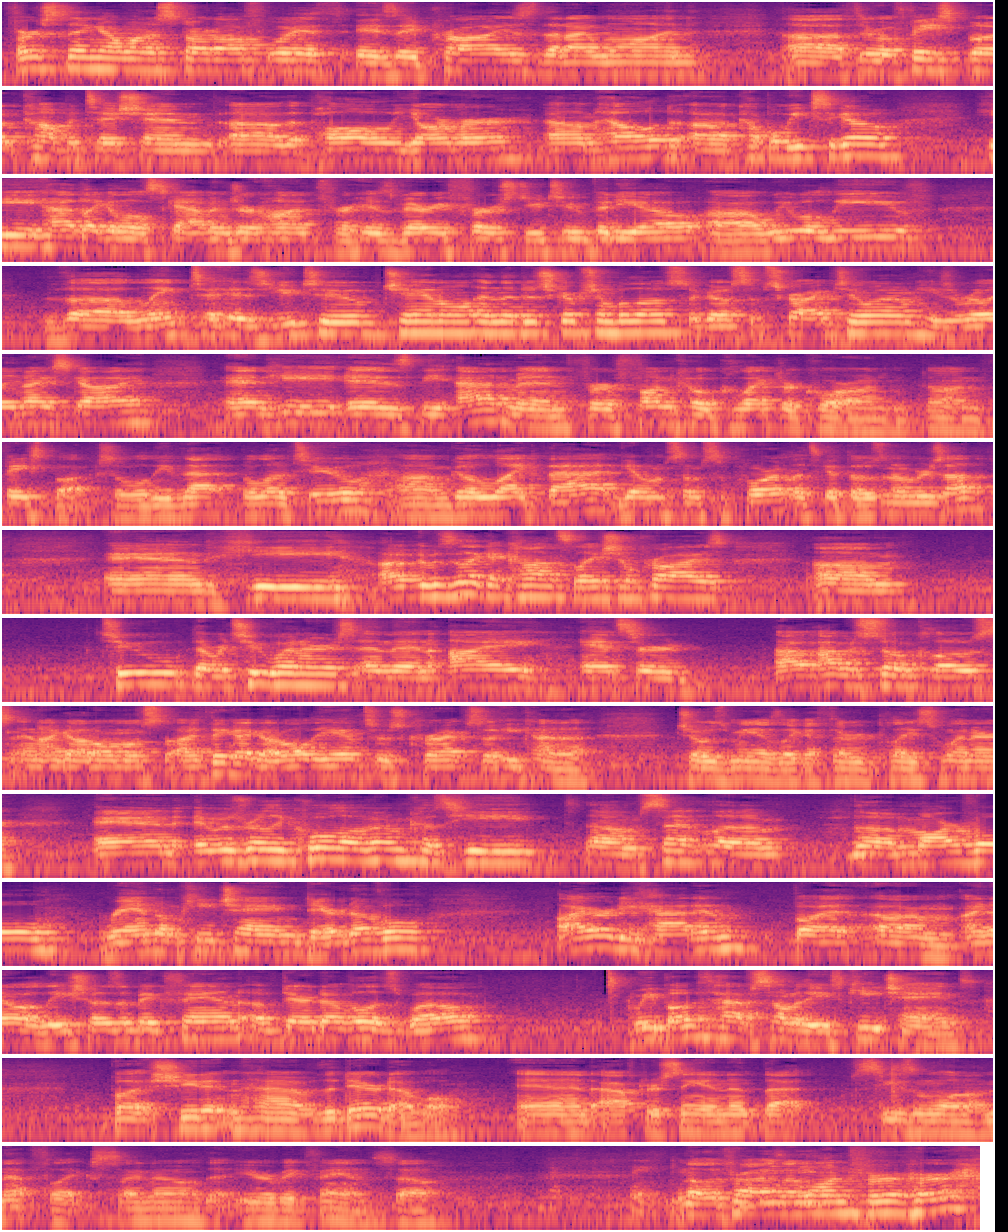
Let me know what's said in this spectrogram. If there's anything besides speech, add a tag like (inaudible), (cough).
First thing I want to start off with is a prize that I won uh, through a Facebook competition uh, that Paul Yarmer um, held a couple weeks ago. He had like a little scavenger hunt for his very first YouTube video. Uh, we will leave the link to his YouTube channel in the description below, so go subscribe to him. He's a really nice guy, and he is the admin for Funko Collector Corps on, on Facebook. So we'll leave that below too. Um, go like that, give him some support. Let's get those numbers up and he uh, it was like a consolation prize. Um, two there were two winners, and then I answered. I, I, was so close, and I got almost. I think I got all the answers correct, so he kind of chose me as like a third place winner, and it was really cool of him because he um, sent the the Marvel random keychain Daredevil. I already had him, but um, I know Alicia is a big fan of Daredevil as well. We both have some of these keychains but she didn't have the Daredevil. And after seeing that season one on Netflix, I know that you're a big fan. So another prize I won for her.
